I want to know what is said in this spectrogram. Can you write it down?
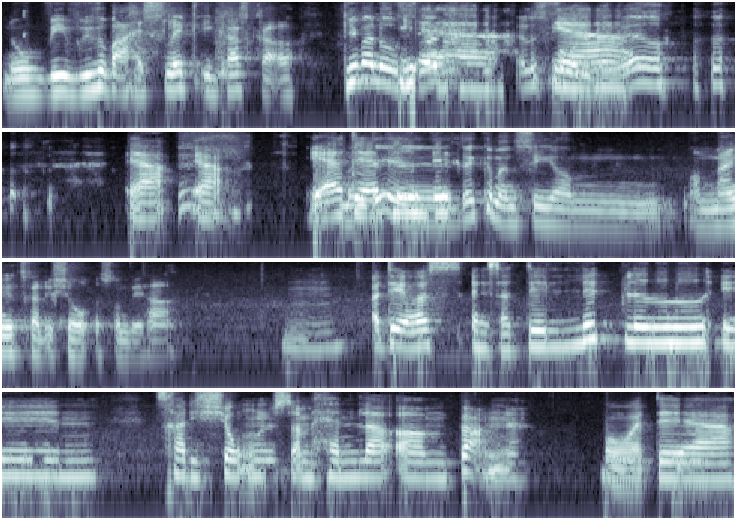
nu. Vi, vi vil bare have slæk i græskarret. Giv mig noget slæk, yeah. ellers får yeah. det med. ja, ja. Ja, det, det, er det, det kan man sige om, om mange traditioner, som vi har. Mm. Og det er også, altså, det er lidt blevet en tradition, som handler om børnene, hvor mm. det er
